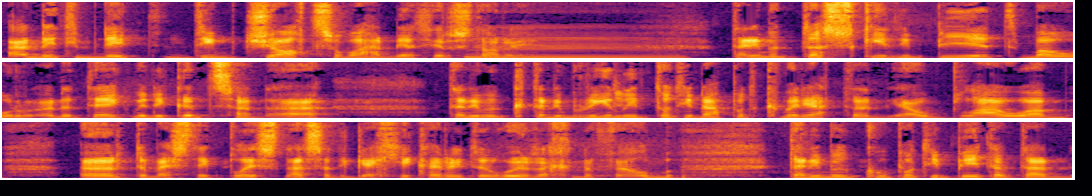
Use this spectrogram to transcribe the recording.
a wneud dim, wneud dim jot o wahaniaeth i'r stori. Mm. Da ni'n dysgu ddim byd mawr yn y deg munud gynta na da ni'n da ni really dod i nabod cymeriadau iawn, blaw am yr domestic bliss na, sa'n ni'n gallu cael rhaid yn hwyrach yn y ffilm. Da ni'n gwybod i byd amdan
